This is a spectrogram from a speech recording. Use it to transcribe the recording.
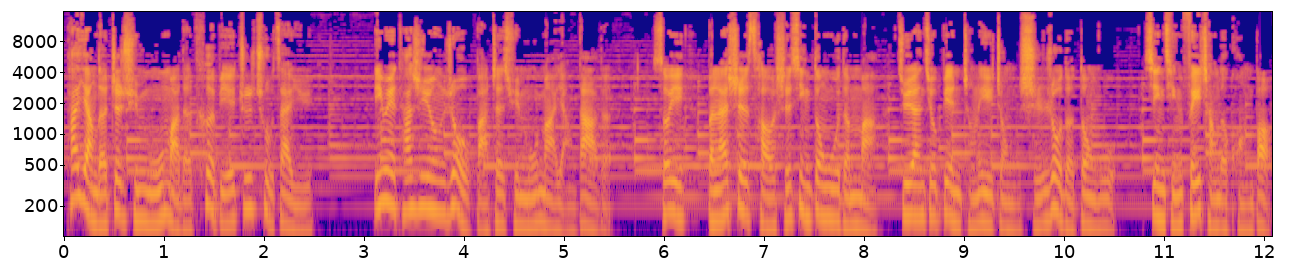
他养的这群母马的特别之处在于，因为他是用肉把这群母马养大的。所以，本来是草食性动物的马，居然就变成了一种食肉的动物，性情非常的狂暴。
